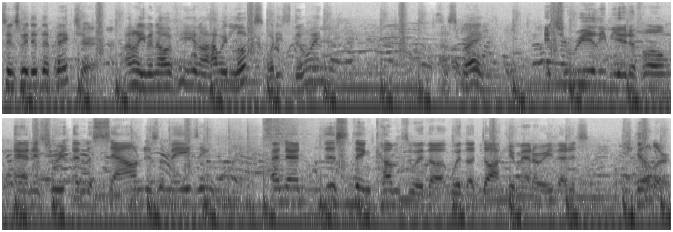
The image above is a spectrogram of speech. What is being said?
since we did the picture. I don't even know if he, you know, how he looks, what he's doing. It's great. It's really beautiful, and it's re- and the sound is amazing. And then this thing comes with a with a documentary that is killer.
